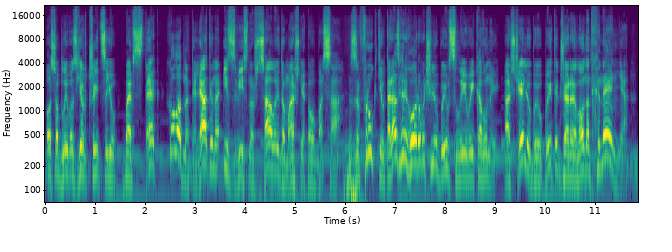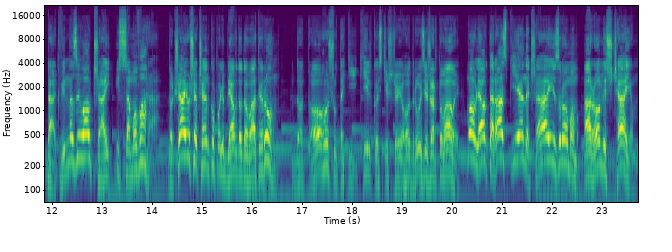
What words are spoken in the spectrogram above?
особливо з гірчицею, бевстек, холодна телятина і, звісно ж, сало і домашня ковбаса. З фруктів Тарас Григорович любив сливи й кавуни, а ще любив пити джерело натхнення. Так він називав чай із самовара. До чаю Шевченко полюбляв додавати ром. До того ж у такій кількості, що його друзі жартували. Мовляв, Тарас п'є не чай із ромом, а ром із чаєм.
